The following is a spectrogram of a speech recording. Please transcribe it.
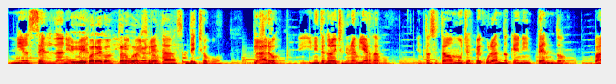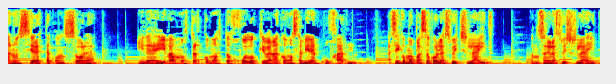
ni el Zelda, ni el Y para de contar, ni si Bayonetta se han dicho, po. Claro, y Nintendo no ha dicho ni una mierda, po. Entonces estamos mucho especulando que Nintendo va a anunciar esta consola y de ahí va a mostrar como estos juegos que van a como salir a empujarlo. Así como pasó con la Switch Lite. Cuando salió la Switch Lite,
